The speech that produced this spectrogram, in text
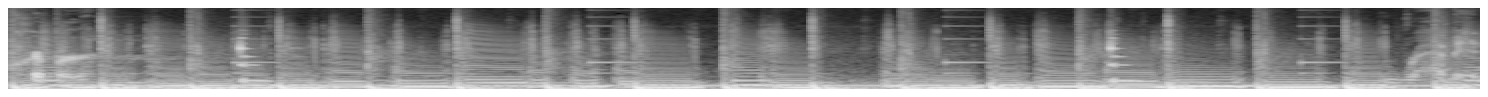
Cripper. Rabbit,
